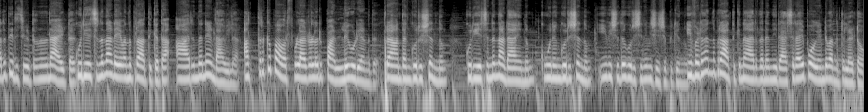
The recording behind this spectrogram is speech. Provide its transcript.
അത് തിരിച്ചു കിട്ടുന്നതിനായിട്ട് കുരിയച്ചന്റെ നടയെ വന്ന് പ്രാർത്ഥിക്കാത്ത ആരും തന്നെ ഉണ്ടാവില്ല. അത്രയ്ക്ക് പവർഫുൾ ആയിട്ടുള്ള ഒരു പള്ളി കൂടിയാണിത്. പ്രാന്തം കുരിശെന്നും കുരിയച്ചന്റെ നട എന്നും കൂനം കുരിശെന്നും ഈ വിശുദ്ധ കുരിശിനെ വിശേഷിപ്പിക്കുന്നു. ഇവിടെ വന്ന് പ്രാർത്ഥിക്കുന്ന ആരും തന്നെ നിരാശരായി പോകേണ്ടി വന്നിട്ടില്ല കേട്ടോ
